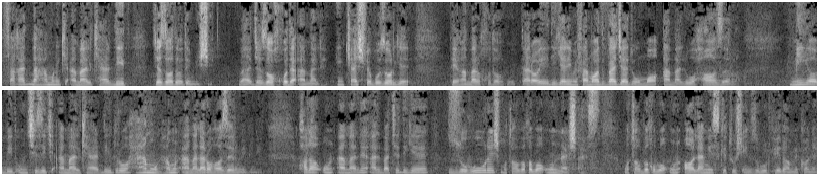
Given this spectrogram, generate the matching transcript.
فقط به همونی که عمل کردید جزا داده میشید. و جزا خود عمله این کشف بزرگ پیغمبر خدا بود. در آیه دیگری میفرماد وجد و ما عملو حاضر میابید اون چیزی که عمل کردید رو همون همون عمله رو حاضر می‌بینید. حالا اون عمله البته دیگه ظهورش مطابق با اون نش است. مطابق با اون عالمی است که توش این ظهور پیدا می‌کنه.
